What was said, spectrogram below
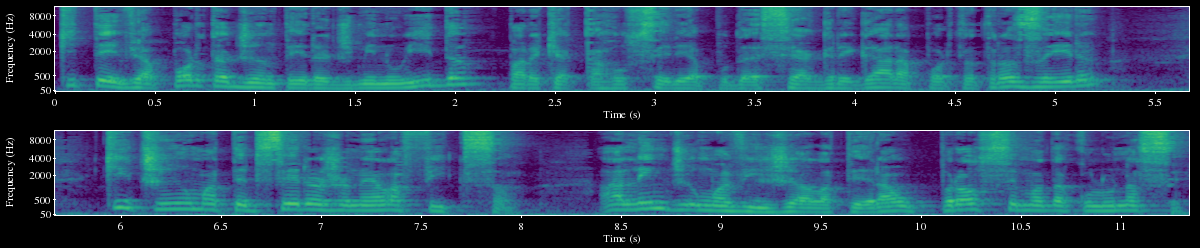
que teve a porta dianteira diminuída para que a carroceria pudesse agregar a porta traseira, que tinha uma terceira janela fixa, além de uma vigia lateral próxima da coluna C.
